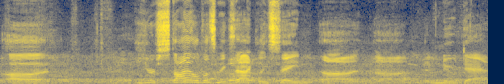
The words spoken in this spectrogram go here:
uh, your style doesn't exactly say uh, uh, new dad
